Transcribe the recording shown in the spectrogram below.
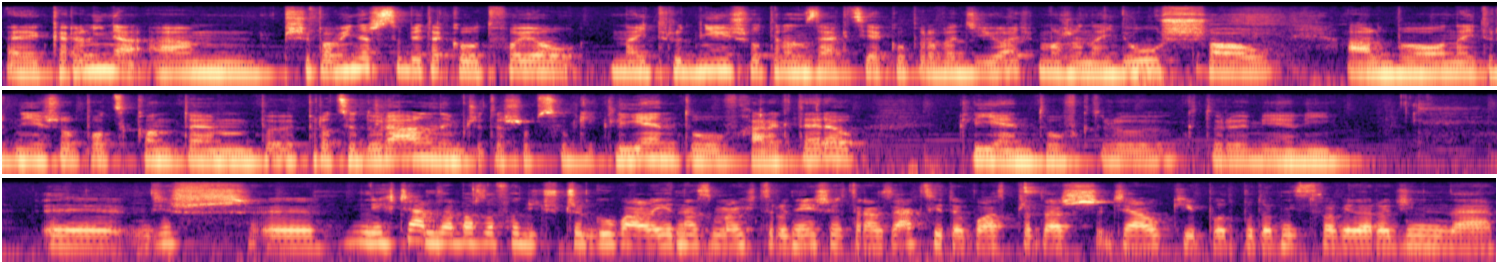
E, Karolina, a mm, przypominasz sobie taką twoją najtrudniejszą transakcję, jaką prowadziłaś? Może najdłuższą, albo najtrudniejszą pod kątem proceduralnym, czy też obsługi klientów, charakteru klientów, który, który mieli? Y, Wiesz, y, nie chciałam za bardzo wchodzić w szczegóły, ale jedna z moich trudniejszych transakcji to była sprzedaż działki pod budownictwo wielorodzinne.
